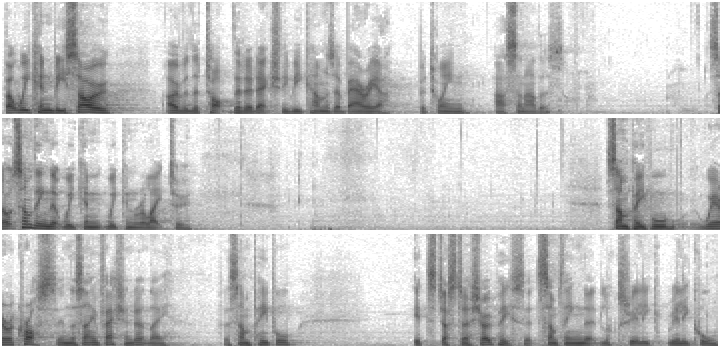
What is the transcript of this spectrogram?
but we can be so over the top that it actually becomes a barrier between us and others. So it's something that we can, we can relate to. Some people wear a cross in the same fashion, don't they? For some people, it's just a showpiece. It's something that looks really, really cool.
